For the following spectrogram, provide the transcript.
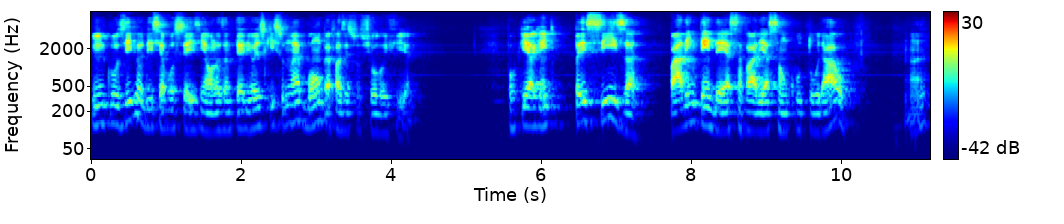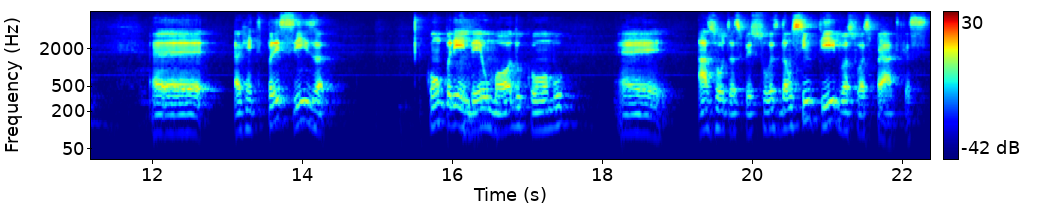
Inclusive, eu disse a vocês em aulas anteriores que isso não é bom para fazer sociologia, porque a gente precisa, para entender essa variação cultural, né? é, a gente precisa compreender o modo como é, as outras pessoas dão sentido às suas práticas.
